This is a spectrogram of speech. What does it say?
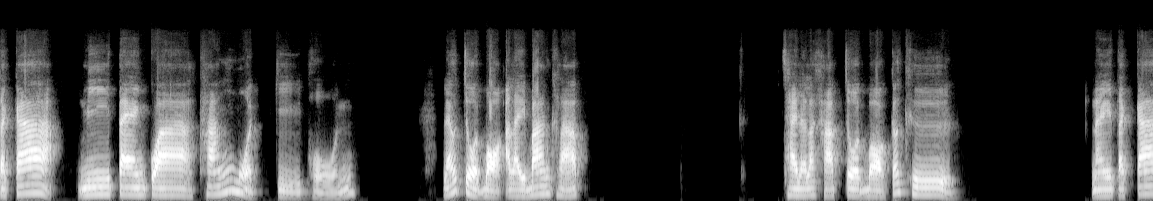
ตะกร้า มีแตงกวาทั้งหมดกี่ผล แล้วโจทย์บอกอะไรบ้างครับ ใช่แล้วละครับ โจทย์บอกก็คือ ในตะกร้า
